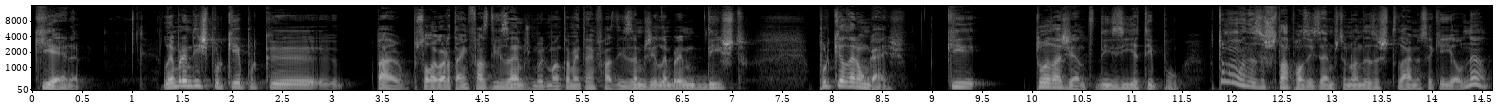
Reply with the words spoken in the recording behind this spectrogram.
Que era. Lembrei-me disto porquê? Porque pá, o pessoal agora está em fase de exames, o meu irmão também está em fase de exames, e lembrei-me disto porque ele era um gajo que toda a gente dizia tipo: Tu não andas a estudar para os exames, tu não andas a estudar, não sei o quê. E ele: Não.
